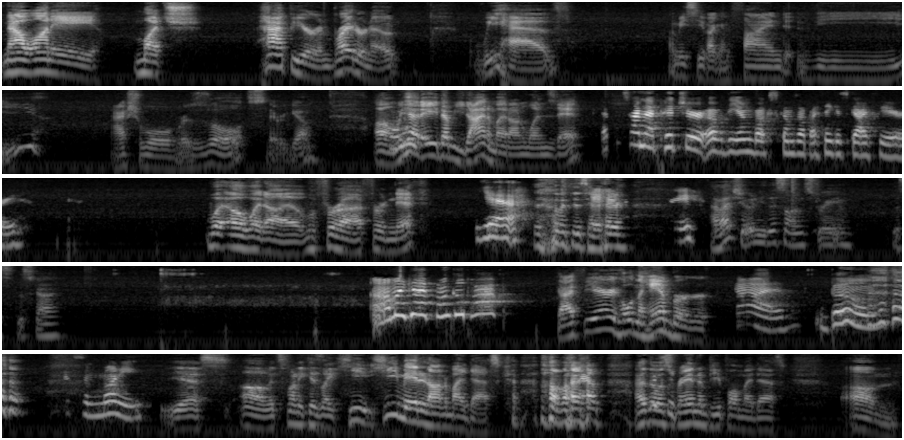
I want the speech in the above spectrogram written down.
now, on a much happier and brighter note, we have. Let me see if I can find the actual results. There we go. Um, we had AEW Dynamite on Wednesday. Every time that picture of the Young Bucks comes up, I think it's Guy Fieri. What? Oh, what? Uh, for uh, for Nick. Yeah. With his hair. Have I showed you this on stream? This this guy. Oh my God! Funko Pop. Guy Fieri holding a hamburger. God, boom. some money. Yes. Um, it's funny because like he he made it onto my desk. um, I have I have the most random people on my desk. Um,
